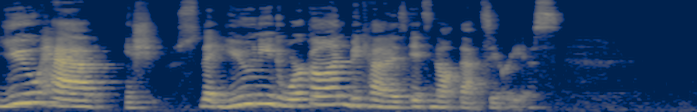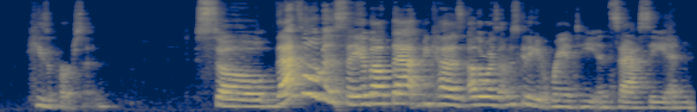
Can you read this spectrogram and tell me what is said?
you have issues that you need to work on because it's not that serious. He's a person. So that's all I'm going to say about that because otherwise I'm just going to get ranty and sassy and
